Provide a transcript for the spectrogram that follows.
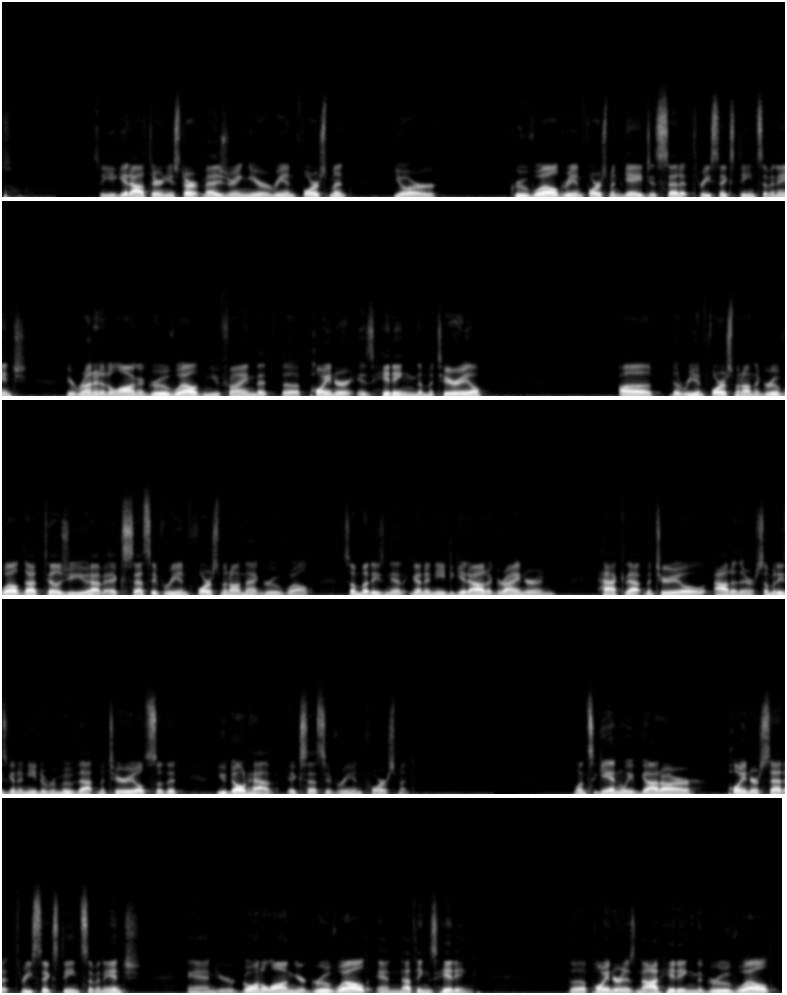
So you get out there and you start measuring your reinforcement. Your groove weld reinforcement gauge is set at 3 16ths of an inch. You're running it along a groove weld and you find that the pointer is hitting the material. Uh, the reinforcement on the groove weld, that tells you you have excessive reinforcement on that groove weld somebody's going to need to get out a grinder and hack that material out of there. Somebody's going to need to remove that material so that you don't have excessive reinforcement. Once again, we've got our pointer set at 3 16ths of an inch and you're going along your groove weld and nothing's hitting. The pointer is not hitting the groove weld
